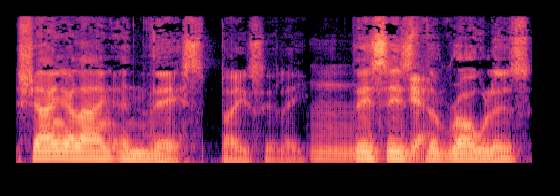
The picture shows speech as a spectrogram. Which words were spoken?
Shangalang and this, basically. Mm. This is Yeah. the rollers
